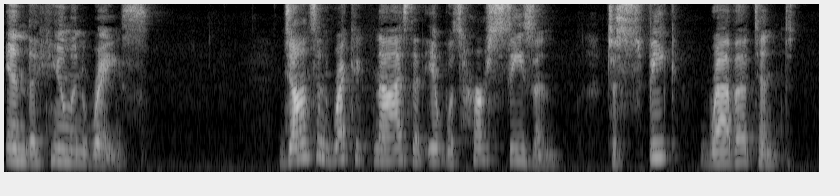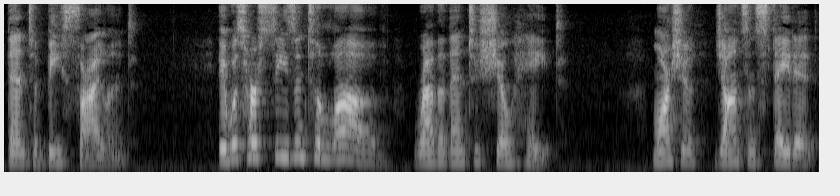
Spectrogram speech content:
in the human race? Johnson recognized that it was her season to speak rather than, than to be silent. It was her season to love rather than to show hate. Marsha Johnson stated,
